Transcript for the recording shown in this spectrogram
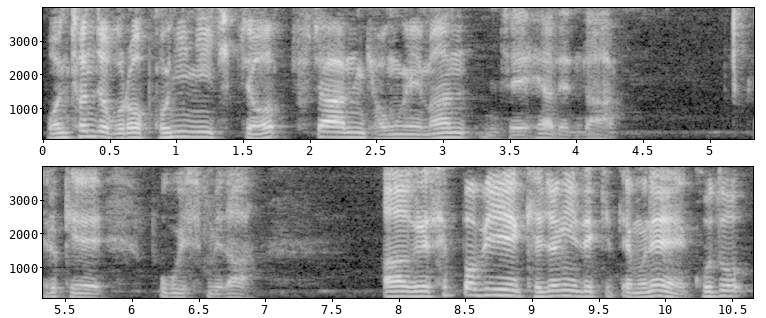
원천적으로 본인이 직접 투자한 경우에만 이제 해야 된다. 이렇게 보고 있습니다. 아, 그래 세법이 개정이 됐기 때문에 고도,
